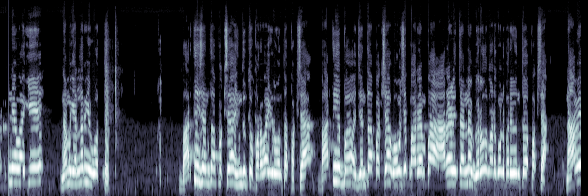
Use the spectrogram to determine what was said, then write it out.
ಸಾಮಾನ್ಯವಾಗಿ ನಮಗೆಲ್ಲರಿಗೂ ಗೊತ್ತು. ಭಾರತೀಯ ಜನತಾ ಪಕ್ಷ ಹಿಂದುತ್ವ ಪರವಾಗಿರುವಂತ ಪಕ್ಷ, ಭಾರತೀಯ ಜನತಾ ಪಕ್ಷ ವಂಶ ಪಾರಂಪ ಆಡಳಿತನ ವಿರೋಧ ಮಾಡ್ಕೊಂಡು ಬರೆಯುವಂತ ಪಕ್ಷ. ನಾವೇ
